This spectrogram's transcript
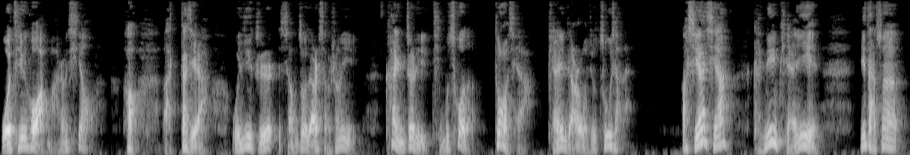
我听后啊，马上笑了。哈啊，大姐啊，我一直想做点小生意，看你这里挺不错的，多少钱啊？便宜点我就租下来。啊，行啊行啊，肯定便宜。你打算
